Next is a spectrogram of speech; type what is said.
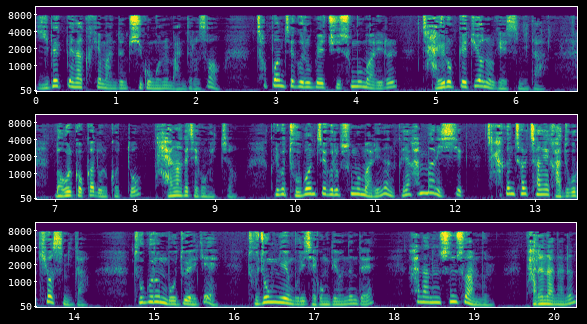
200배나 크게 만든 쥐 공원을 만들어서 첫 번째 그룹의 쥐 20마리를 자유롭게 뛰어놀게 했습니다. 먹을 것과 놀 것도 다양하게 제공했죠. 그리고 두 번째 그룹 20마리는 그냥 한 마리씩 작은 철창에 가두고 키웠습니다. 두 그룹 모두에게 두 종류의 물이 제공되었는데 하나는 순수한 물, 다른 하나는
